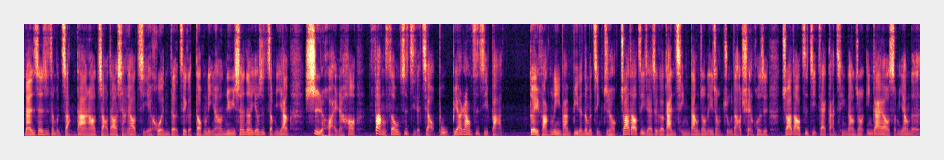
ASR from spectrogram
男生是怎么长大，然后找到想要结婚的这个动力，然后女生呢又是怎么样释怀，然后。放松自己的脚步，不要让自己把对方另一半逼得那么紧，之后抓到自己在这个感情当中的一种主导权，或是抓到自己在感情当中应该要有什么样的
